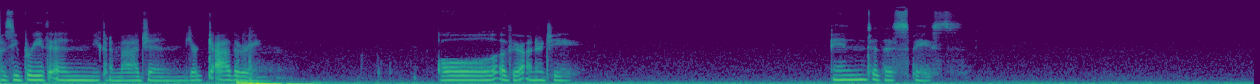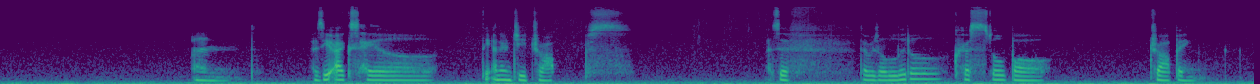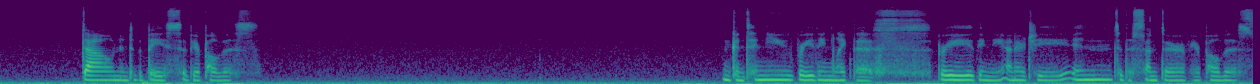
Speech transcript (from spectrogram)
As you breathe in, you can imagine you're gathering all of your energy into this space. And as you exhale, the energy drops as if there was a little crystal ball dropping down into the base of your pelvis. And continue breathing like this, breathing the energy into the center of your pelvis.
